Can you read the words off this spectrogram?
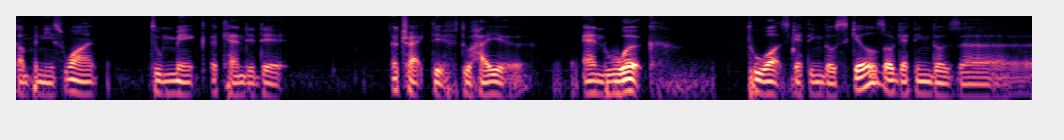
companies want to make a candidate attractive to hire and work towards getting those skills or getting those uh,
